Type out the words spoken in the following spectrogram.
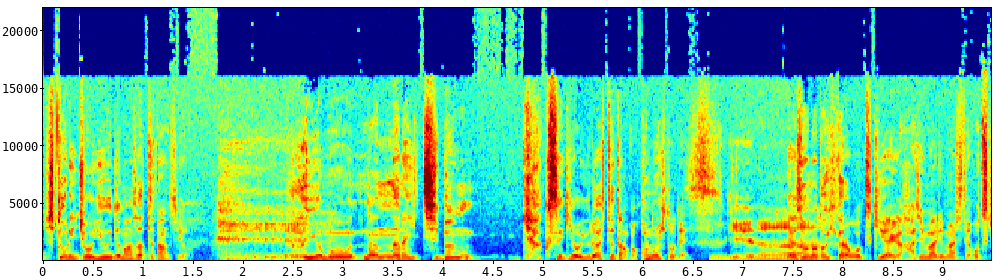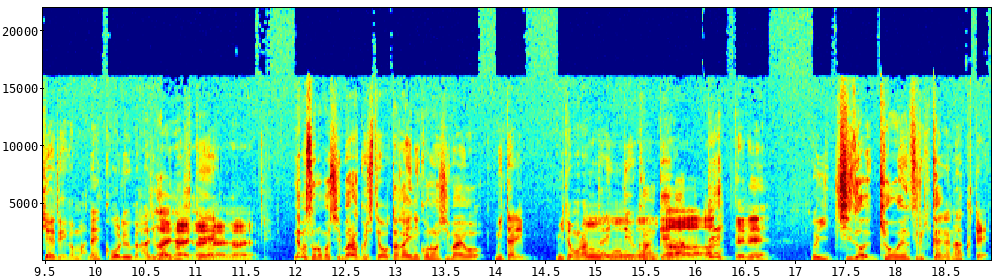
一人女優で混ざってたんですよ。いやもうなんなら一番客席を揺らしてたのがこの人で。すげえないやその時からお付き合いが始まりましてお付き合いというかまあね交流が始まりましてでもその後しばらくしてお互いにこの芝居を見たり見てもらったりっていう関係があって,、ね、一度共演する機会がなくて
